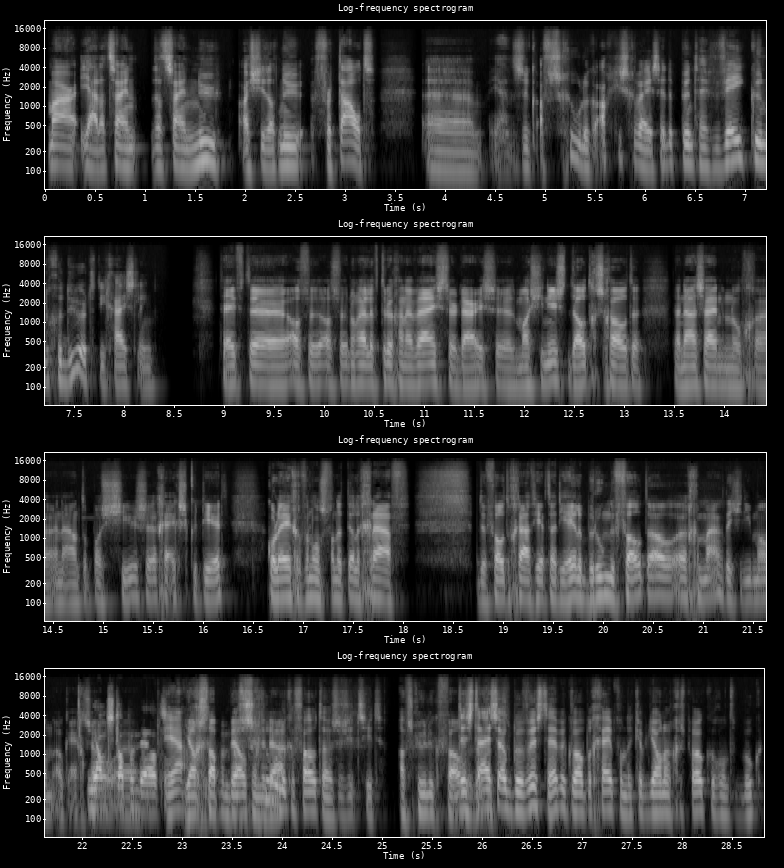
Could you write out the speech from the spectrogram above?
maar ja, dat zijn, dat zijn nu, als je dat nu vertaalt, ja, dat is natuurlijk afschuwelijke acties geweest. Hè? De punt heeft weken geduurd, die gijzeling. Het heeft, eh, als, we, als we nog even terug gaan naar Wijster, daar is eh, de machinist doodgeschoten. Daarna zijn er nog eh, een aantal passagiers geëxecuteerd. Een collega van ons van de Telegraaf, de fotograaf, die heeft daar die hele beroemde foto eh, gemaakt. Dat je die man ook echt zo... Jan Stappenbelt. Ja, Jan Stappenbelt afschuwelijke inderdaad. foto's als je het ziet. Afschuwelijke foto. Destijds Dat ook bewust, heb ik wel begrepen, want ik heb Jan ook gesproken rond het boek,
